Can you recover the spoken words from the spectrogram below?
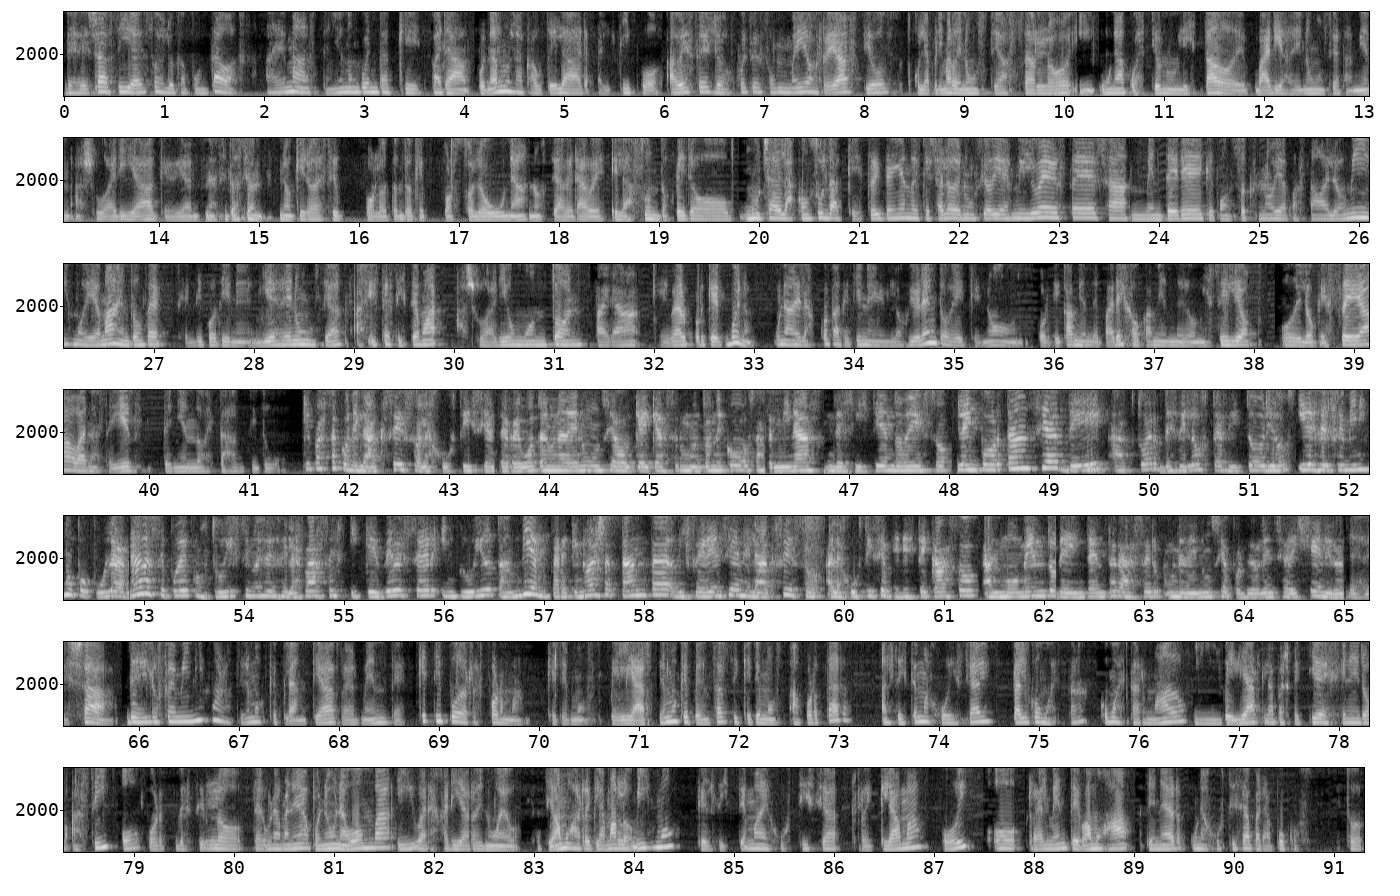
Desde ya, sí, a eso es lo que apuntaba. Además, teniendo en cuenta que para ponerle una cautelar al tipo, a veces los jueces son medios reacios con la primera denuncia hacerlo y una cuestión, un listado de varias denuncias también ayudaría a que vean una situación. No quiero decir por lo tanto que por solo una no se agrave el asunto. Pero muchas de las consultas que estoy teniendo es que ya lo denunció 10.000 veces, ya me enteré que con su ex había pasado lo mismo y demás, entonces si el tipo tiene 10 denuncias, este sistema ayudaría un montón para que ver, porque bueno, una de las cosas que tienen los violentos es que no, porque cambien de pareja o cambien de domicilio o de lo que sea, van a seguir teniendo estas actitudes. ¿Qué pasa con el acceso a la justicia? Te rebotan una denuncia o que hay que hacer un montón de cosas, terminás desistiendo de eso. La importancia de actuar desde los territorios y desde el feminismo popular. Nada se puede construir si no es desde las bases y que debe ser incluido también para que no haya tanta diferencia en el acceso a la justicia, en este caso, al momento de intentar hacer una denuncia por violencia de género. Desde ya, desde los feminismos nos tenemos que plantear realmente qué tipo de reforma queremos pelear. Tenemos que pensar si queremos aportar al sistema judicial tal como está, cómo está armado y pelear la perspectiva de género así o, por decirlo de alguna manera, poner una bomba y barajar y dar de nuevo. si vamos a reclamar lo mismo que el sistema de justicia reclama hoy o realmente vamos a tener una justicia para pocos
